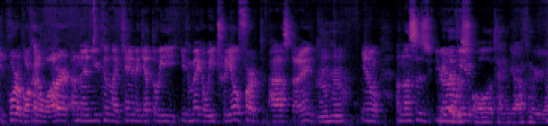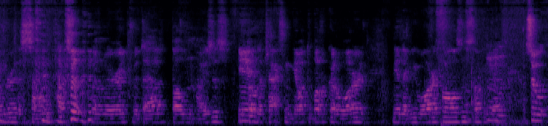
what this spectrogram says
you pour a bucket of water and then you can like kind of get the wee, you can make a wee trail for it to pass down, Mm-hmm. you know, and this is We did wee. this all the time, Gareth, when we were younger in the sand pits when we were out with dad building houses. We Yeah. built the tracks and got the bucket of water and made like wee waterfalls and stuff like that. Mm. So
